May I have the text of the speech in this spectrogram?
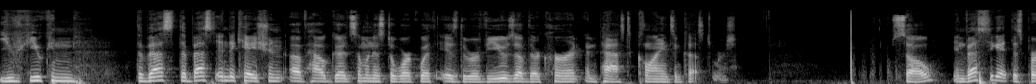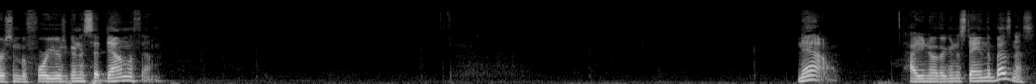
you you can the best the best indication of how good someone is to work with is the reviews of their current and past clients and customers. So, investigate this person before you're going to sit down with them. Now, how do you know they're going to stay in the business?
